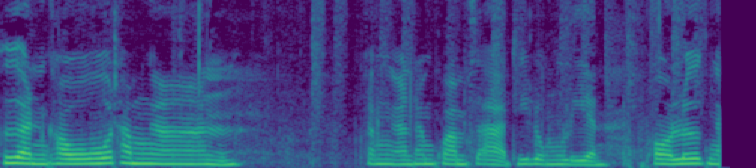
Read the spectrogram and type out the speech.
เพื่อนเขาทำงานทำงานทำความสะอาดที่โรงเรียน พอเลิกงาน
